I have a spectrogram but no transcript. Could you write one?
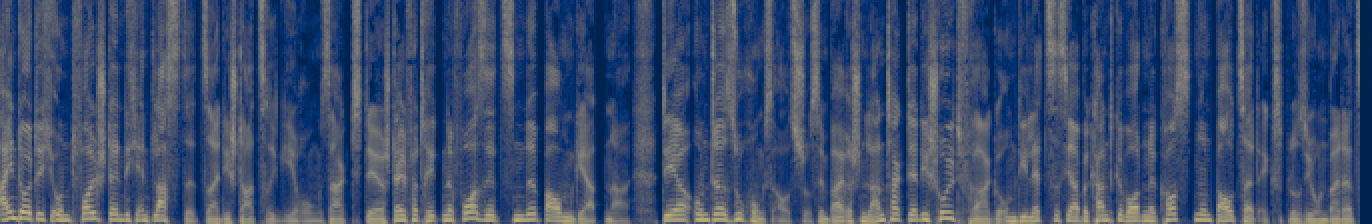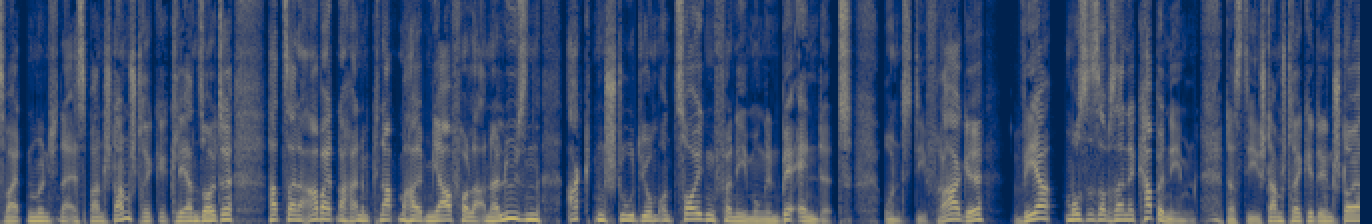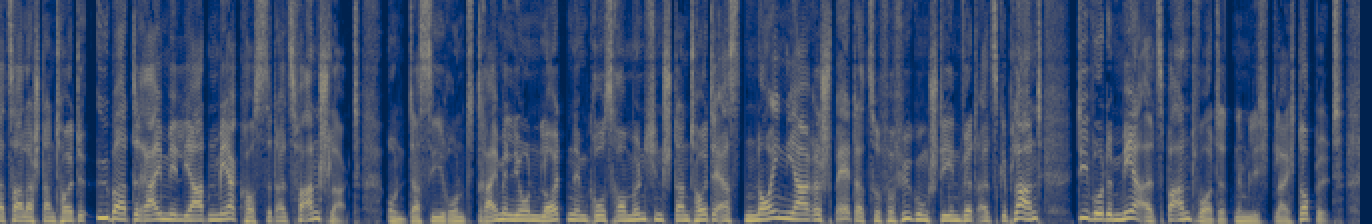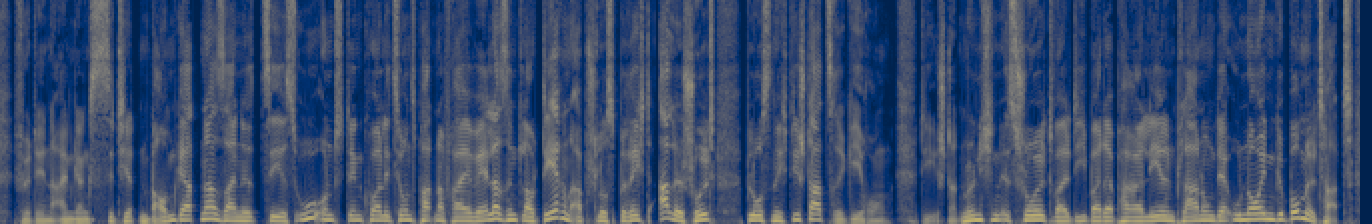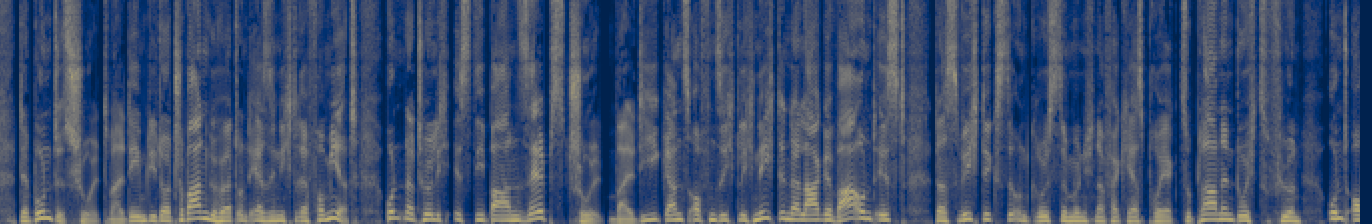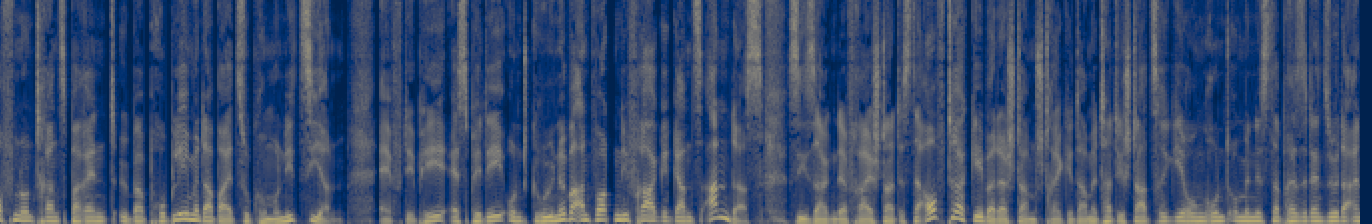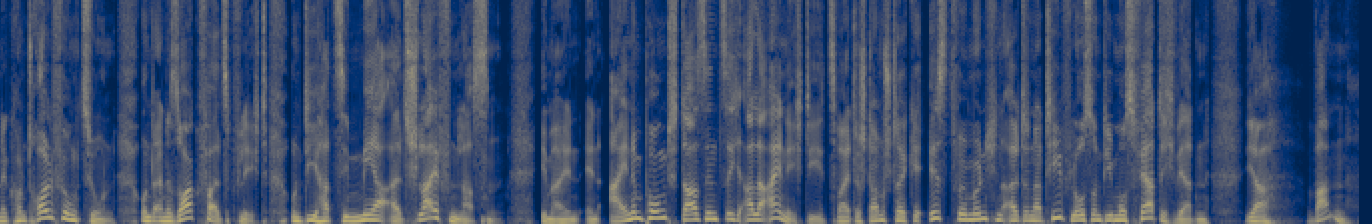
Eindeutig und vollständig entlastet sei die Staatsregierung, sagt der stellvertretende Vorsitzende Baumgärtner. Der Untersuchungsausschuss im Bayerischen Landtag, der die Schuldfrage um die letztes Jahr bekannt gewordene Kosten- und Bauzeitexplosion bei der zweiten Münchner S-Bahn-Stammstrecke klären sollte, hat seine Arbeit nach einem knappen halben Jahr voller Analysen, Aktenstudium und Zeugenvernehmungen beendet. Und die Frage, Wer muss es auf seine Kappe nehmen, dass die Stammstrecke den Steuerzahlerstand heute über drei Milliarden mehr kostet als veranschlagt und dass sie rund drei Millionen Leuten im Großraum München Stand heute erst neun Jahre später zur Verfügung stehen wird als geplant, die wurde mehr als beantwortet, nämlich gleich doppelt. Für den eingangs zitierten Baumgärtner, seine CSU und den Koalitionspartner Freie Wähler sind laut deren Abschlussbericht alle schuld, bloß nicht die Staatsregierung. Die Stadt München ist schuld, weil die bei der parallelen Planung der U9 gebummelt hat. Der Bund ist schuld, weil dem die Deutsche Bahn gehört und er sie nicht reformiert. Und natürlich ist die Bahn selbst schuld, weil die ganz offensichtlich nicht in der Lage war und ist, das wichtigste und größte Münchner Verkehrsprojekt zu planen, durchzuführen und offen und transparent über Probleme dabei zu kommunizieren. FDP, SPD und Grüne beantworten die Frage ganz anders. Sie sagen, der Freistaat ist der Auftraggeber der Stammstrecke. Damit hat die Staatsregierung rund um Ministerpräsident Söder eine Kontrollfunktion und eine Sorge Sorgfaltspflicht und die hat sie mehr als schleifen lassen. Immerhin in einem Punkt, da sind sich alle einig. Die zweite Stammstrecke ist für München alternativlos und die muss fertig werden. Ja, wann?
